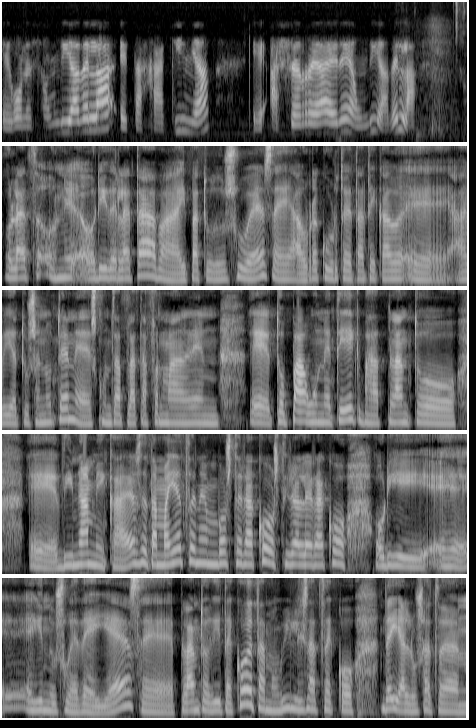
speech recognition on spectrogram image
egon ez handia dela, eta jakina, e, aserrea ere handia dela. Olatz, hori dela eta, ba, ipatu duzu, ez, e, aurreko urteetatik e, abiatu zenuten, e, eskuntza plataformaren e, topagunetik, ba, planto e, dinamika, ez, eta maiatzenen bosterako, ostiralerako hori e, egin duzu edei, ez, e, planto egiteko eta mobilizatzeko deia lusatzen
